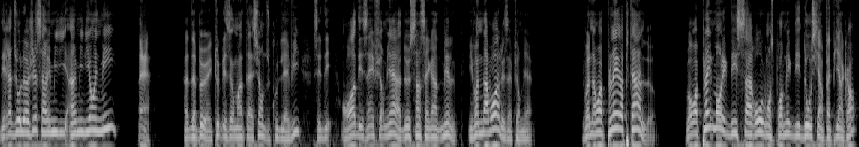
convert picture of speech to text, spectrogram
des radiologistes à 1 million et demi? Hein? Un peu, avec toutes les augmentations du coût de la vie, c'est des, on va avoir des infirmières à 250 000. Il va en avoir des infirmières. Il va en avoir plein l'hôpital, là. Il va y avoir plein de monde avec des sarraux qui vont se promener avec des dossiers en papier encore.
